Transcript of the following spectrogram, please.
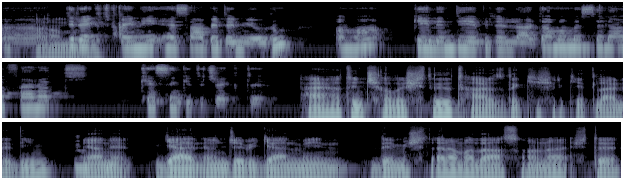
E, Anladım. direkt beni hesap edemiyorum ama gelin diyebilirlerdi. Ama mesela Ferhat kesin gidecekti. Ferhat'ın çalıştığı tarzdaki şirketlerde diyeyim. Hı. Yani gel önce bir gelmeyin demişler ama daha sonra işte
